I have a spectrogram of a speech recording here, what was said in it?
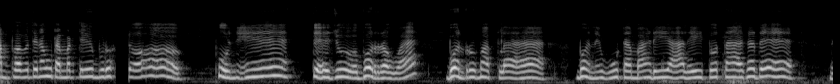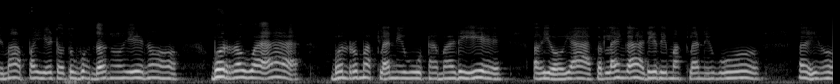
ಅಪ್ಪವತ್ತಿನ ಊಟ ಮಾಡ್ತೀವಿ ಬಿಡು. ಪುನಿ ತೇಜು, ಬರ್ರವ್ವ, ಬನ್ರು ಮಕ್ಳ. ಬನ್ನಿ ಊಟ ಮಾಡಿ ಆಲೆ ಇಟ್ಟೊತ್ತಾಗದೆ. ನಿಮ್ಮ ಅಪ್ಪ ಏಟೋದು ಬಂದನು ಏನೋ. ಬರ್ರವ್ವ, ಬನ್ರು ಮಕ್ಳ, ನೀವು ಊಟ ಮಾಡಿ. ಅಯ್ಯೋ, ಯಾಕರ್ಲ ಹಿಂಗೆ ಆಡಿರಿ ಮಕ್ಳ ನೀವು? ಅಯ್ಯೋ.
